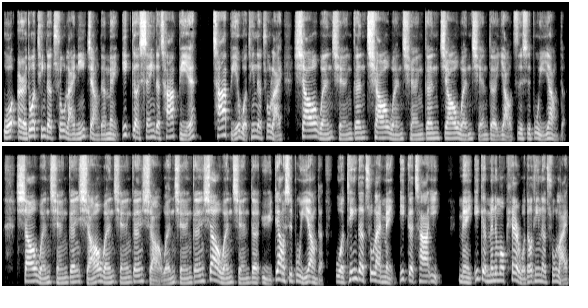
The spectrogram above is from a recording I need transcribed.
我耳朵听得出来你讲的每一个声音的差别。差别我听得出来，肖文钱跟敲文钱跟焦文钱的咬字是不一样的，肖文钱跟小文钱跟小文钱跟孝文钱的语调是不一样的，我听得出来每一个差异，每一个 minimal pair 我都听得出来，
